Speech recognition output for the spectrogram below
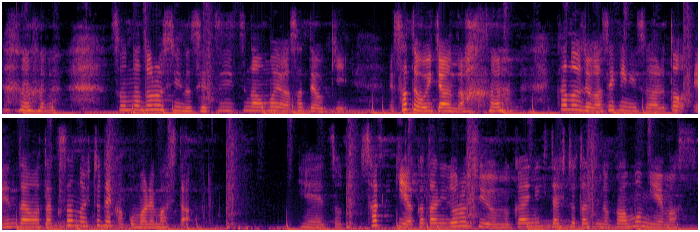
そんなドロシーの切実な思いはさておきさて置いちゃうんだ。彼女が席に座ると演壇はたくさんの人で囲まれました。えーと、さっき館にドロシーを迎えに来た人たちの顔も見えます。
